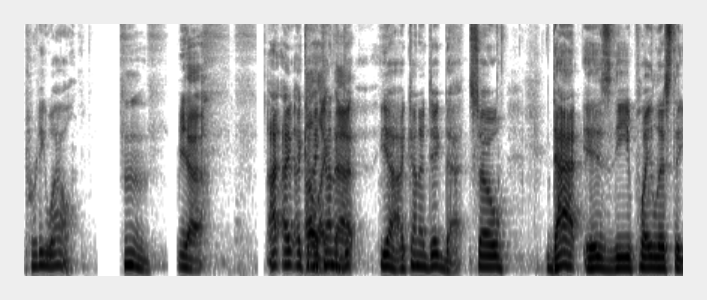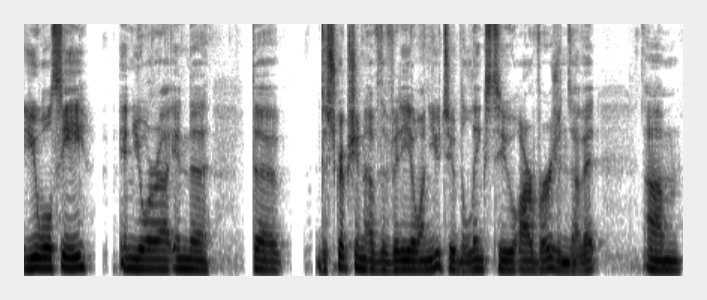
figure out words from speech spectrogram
pretty well. Hmm. Yeah. I I, I, I I like kind of. Yeah, I kind of dig that. So that is the playlist that you will see in your uh, in the the description of the video on YouTube. The links to our versions of it. Um,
